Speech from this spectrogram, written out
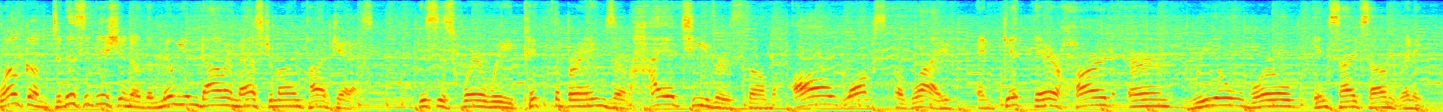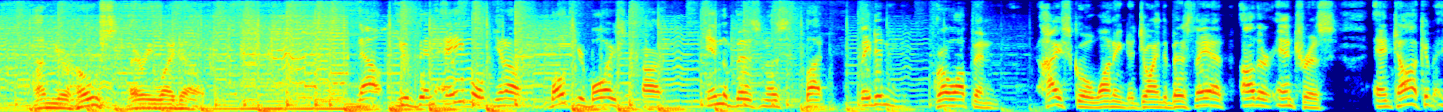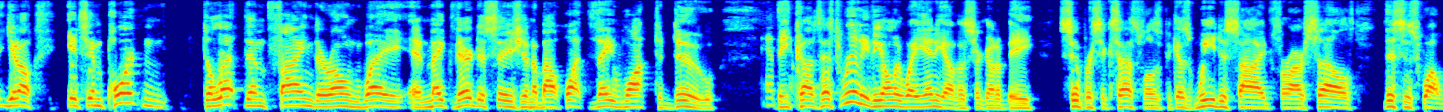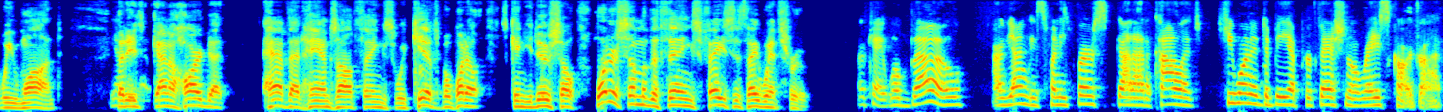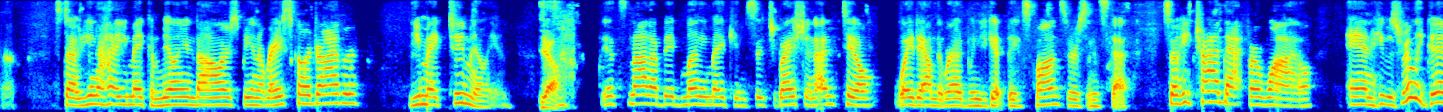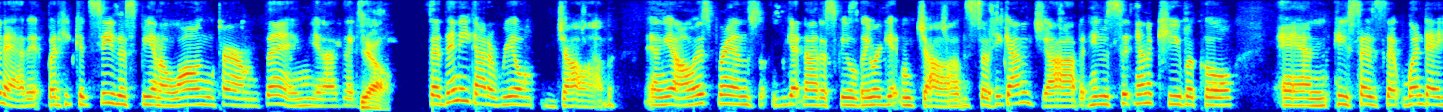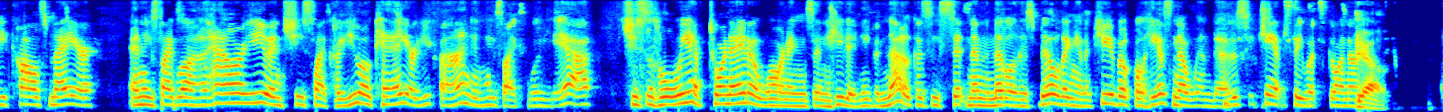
Welcome to this edition of the Million Dollar Mastermind Podcast. This is where we pick the brains of high achievers from all walks of life and get their hard earned, real world insights on winning. I'm your host, Larry Weidel. Now, you've been able, you know, both your boys are in the business, but they didn't grow up in high school wanting to join the business. They had other interests and talk, about you know, it's important to let them find their own way and make their decision about what they want to do Absolutely. because that's really the only way any of us are going to be super successful is because we decide for ourselves this is what we want yep. but it's kind of hard to have that hands off things with kids but what else can you do so what are some of the things phases they went through okay well bo our youngest when he first got out of college he wanted to be a professional race car driver so you know how you make a million dollars being a race car driver? You make two million. Yeah. it's not a big money making situation until way down the road when you get big sponsors and stuff. So he tried that for a while and he was really good at it, but he could see this being a long term thing, you know. That, yeah. So then he got a real job. And you know, all his friends getting out of school, they were getting jobs. So he got a job and he was sitting in a cubicle. And he says that one day he calls Mayor and he's like, Well, how are you? And she's like, Are you okay? Are you fine? And he's like, Well, yeah. She says, Well, we have tornado warnings. And he didn't even know because he's sitting in the middle of this building in a cubicle. He has no windows. He can't see what's going on. Yeah.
